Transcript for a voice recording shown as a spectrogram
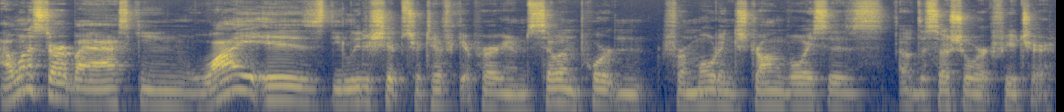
I want to start by asking why is the Leadership Certificate Program so important for molding strong voices of the social work future?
